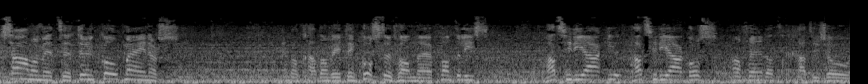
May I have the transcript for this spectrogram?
samen met uh, Teun Koopmeiners. En dat gaat dan weer ten koste van uh, Hatsidiakos. Enfin, dat gaat u zo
